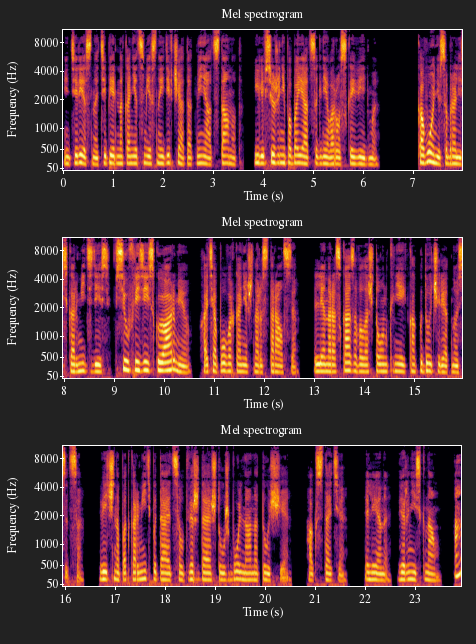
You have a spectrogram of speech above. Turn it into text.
Интересно, теперь, наконец, местные девчата от меня отстанут? Или все же не побояться гнева росской ведьмы? Кого они собрались кормить здесь? Всю фризийскую армию? Хотя повар, конечно, расстарался. Лена рассказывала, что он к ней как к дочери относится. Вечно подкормить пытается, утверждая, что уж больно она тощая. А, кстати, Лена, вернись к нам. А?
